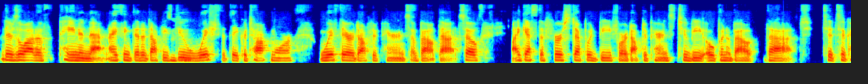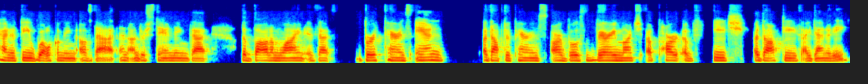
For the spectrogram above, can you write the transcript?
there's a lot of pain in that. And I think that adoptees mm-hmm. do wish that they could talk more with their adoptive parents about that. So I guess the first step would be for adoptive parents to be open about that, to, to kind of be welcoming of that and understanding that the bottom line is that birth parents and adoptive parents are both very much a part of each adoptee's identity.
